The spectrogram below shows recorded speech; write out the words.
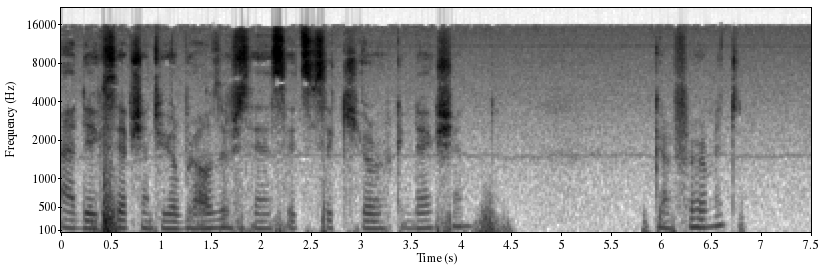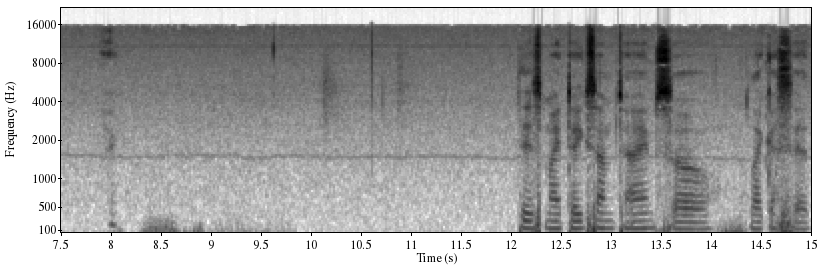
Add the exception to your browser since it's a secure connection. Confirm it. This might take some time so like I said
